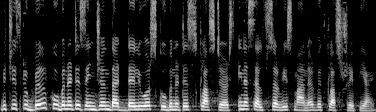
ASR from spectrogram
which is to build Kubernetes engine that delivers Kubernetes clusters in a self-service manner with cluster API.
